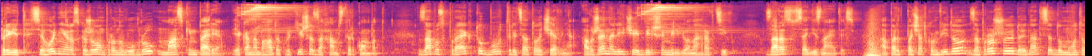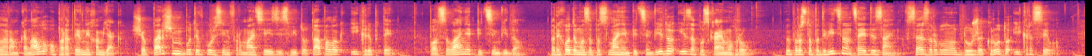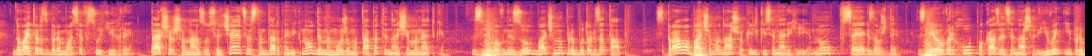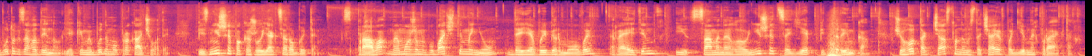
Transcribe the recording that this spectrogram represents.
Привіт! Сьогодні я розкажу вам про нову гру Mask Imperia, яка набагато крутіша за Hamster Combat. Запуск проекту був 30 червня, а вже налічує більше мільйона гравців. Зараз все дізнаєтесь. А перед початком відео запрошую доєднатися до мого телеграм-каналу Оперативний Хом'як, щоб першим бути в курсі інформації зі світу тапалок і крипти. Посилання під цим відео. Переходимо за посиланням під цим відео і запускаємо гру. Ви просто подивіться на цей дизайн, все зроблено дуже круто і красиво. Давайте розберемося в суті гри. Перше, що нас зустрічає, це стандартне вікно, де ми можемо тапати наші монетки. Зліва внизу бачимо прибуток за тап. Справа бачимо нашу кількість енергії, ну все як завжди. Зліва вверху показується наш рівень і прибуток за годину, який ми будемо прокачувати. Пізніше покажу, як це робити. Справа ми можемо побачити меню, де є вибір мови, рейтинг, і саме найголовніше це є підтримка, чого так часто не вистачає в подібних проектах.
